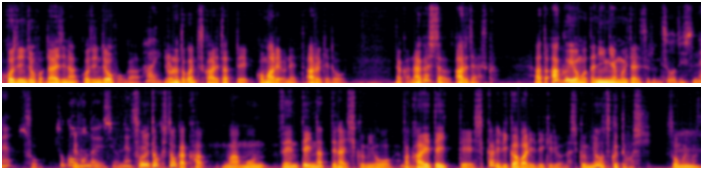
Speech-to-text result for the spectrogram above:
個人情報大事な個人情報がいろんなところに使われちゃって困るよねってあるけど、なんか流しちゃうあるじゃないですかあと悪意を持った人間もいたりするんで、うん、そうですね。そう。そこは問題ですよね。そういう時とかか、まあ、もう前提になってない仕組みをやっぱ変えていって、うん、しっかりリカバリーできるような仕組みを作ってほしい。そう思います、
